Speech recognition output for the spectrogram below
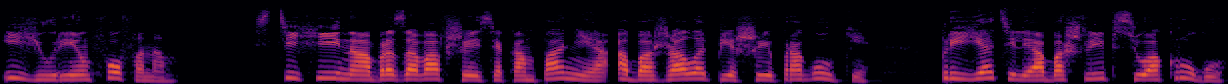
и Юрием Фофаном. Стихийно образовавшаяся компания обожала пешие прогулки. Приятели обошли всю округу.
